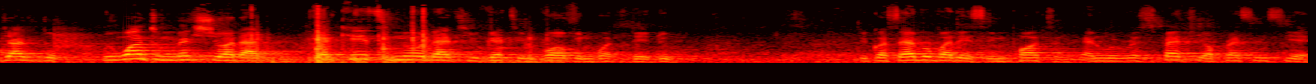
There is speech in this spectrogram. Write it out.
just do. We want to make sure that the kids know that you get involved in what they do. Because everybody is important, and we respect your presence here.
